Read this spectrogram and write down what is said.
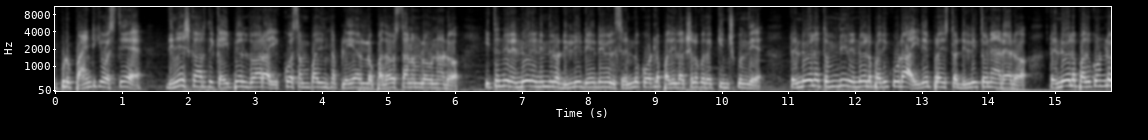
ఇప్పుడు పాయింట్కి వస్తే దినేష్ కార్తిక్ ఐపీఎల్ ద్వారా ఎక్కువ సంపాదించిన ప్లేయర్లో పదవ స్థానంలో ఉన్నాడు. ఇతన్ని రెండు వేల ఎనిమిదిలో ఢిల్లీ డే డేవిల్స్ రెండు కోట్ల పది లక్షలకు దక్కించుకుంది. రెండు వేల తొమ్మిది రెండు వేల పది కూడా ఇదే ప్రైజ్తో ఢిల్లీతోనే ఆడాడు. రెండు వేల పదకొండులో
